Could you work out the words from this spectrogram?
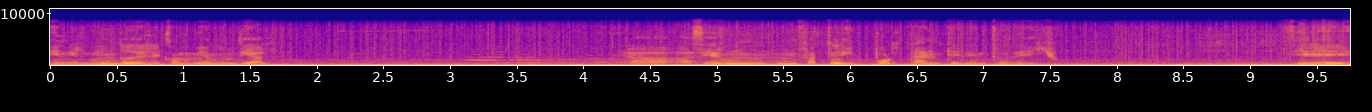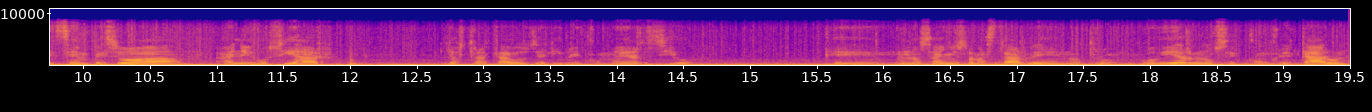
en el mundo de la economía mundial a, ser un, factor importante dentro de ello. Se empezó a, negociar los tratados de libre comercio, que unos años más tarde en otro gobierno se concretaron,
